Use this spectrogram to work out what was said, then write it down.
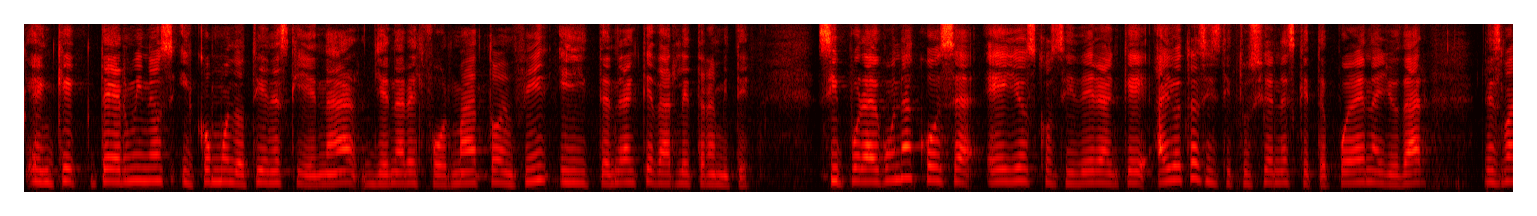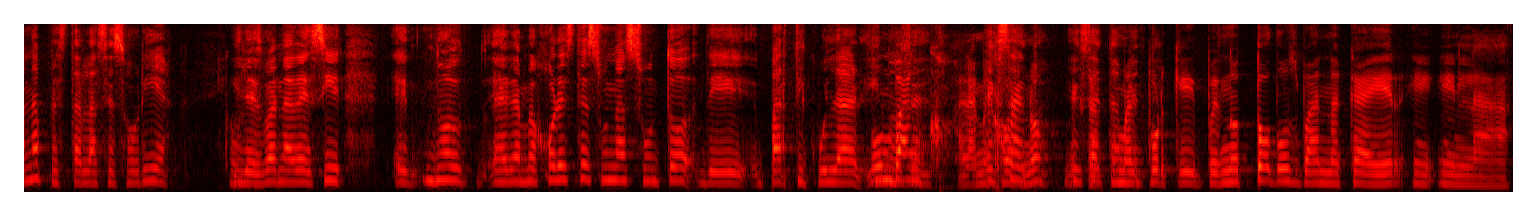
en qué términos y cómo lo tienes que llenar, llenar el formato, en fin, y tendrán que darle trámite. Si por alguna cosa ellos consideran que hay otras instituciones que te pueden ayudar, les van a prestar la asesoría. Y les van a decir, eh, no, a lo mejor este es un asunto de particular. un banco, a lo mejor, ¿no? Exactamente. Porque pues no todos van a caer en la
